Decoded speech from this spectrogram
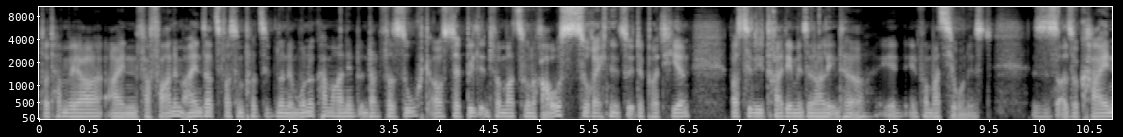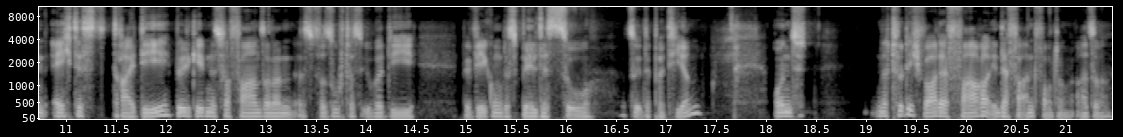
Dort haben wir ein Verfahren im Einsatz, was im Prinzip nur eine Monokamera nimmt und dann versucht, aus der Bildinformation rauszurechnen, zu interpretieren, was die dreidimensionale Inter Information ist. Es ist also kein echtes 3D-bildgebendes Verfahren, sondern es versucht das über die Bewegung des Bildes zu, zu interpretieren. Und natürlich war der Fahrer in der Verantwortung. Also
